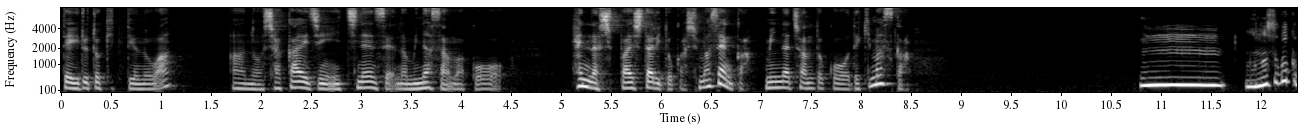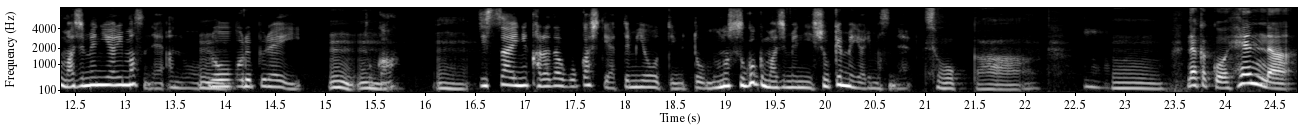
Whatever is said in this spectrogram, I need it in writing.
ている時っていうのは？あの社会人1年生の皆さんはこう変な失敗したりとかしませんか？みんなちゃんとこうできますか？うん。ものすごく真面目にやりますね。あの、うん、ロールプレイとか、うんうん、実際に体を動かしてやってみようっていうとものすごく真面目に一生懸命やりますね。そうか、うん、なんかこう変な、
